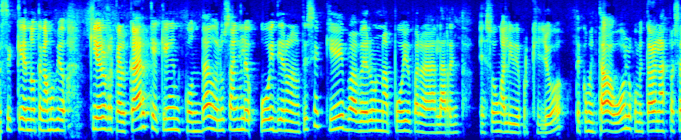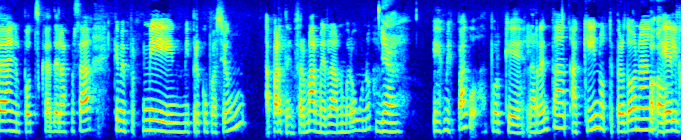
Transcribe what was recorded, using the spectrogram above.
así que no tengamos miedo. Quiero recalcar que aquí en el condado de Los Ángeles hoy dieron la noticia que va a haber un apoyo para la renta. Eso es un alivio, porque yo te comentaba a vos, lo comentaba en la vez pasada, en el podcast de la vez pasada, que mi, mi, mi preocupación, aparte de enfermarme, la número uno, Ya. es mis pagos, porque la renta aquí no te perdonan. El,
